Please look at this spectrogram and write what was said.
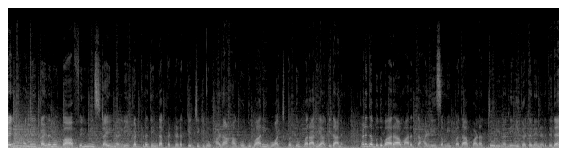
ಬೆಂಗಳೂರಲ್ಲಿ ಕಳ್ಳನೊಬ್ಬ ಫಿಲ್ಮಿ ಸ್ಟೈಲ್ನಲ್ಲಿ ಕಟ್ಟಡದಿಂದ ಕಟ್ಟಡಕ್ಕೆ ಜಿಗಿದು ಹಣ ಹಾಗೂ ದುಬಾರಿ ವಾಚ್ ಕದ್ದು ಪರಾರಿಯಾಗಿದ್ದಾನೆ. ಕಳೆದ ಬುಧವಾರ ಮಾರತ್ತಹಳ್ಳಿ ಸಮೀಪದ ಪಣತ್ತೂರಿನಲ್ಲಿ ಈ ಘಟನೆ ನಡೆದಿದೆ.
